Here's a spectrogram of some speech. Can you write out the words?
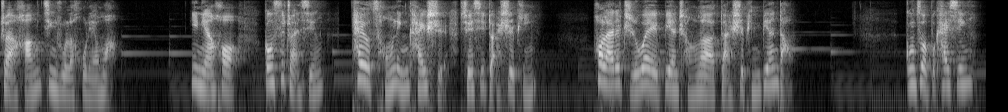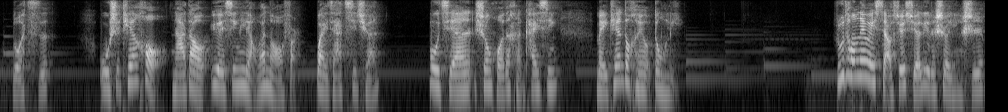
转行进入了互联网。一年后，公司转型。他又从零开始学习短视频，后来的职位变成了短视频编导。工作不开心，裸辞，五十天后拿到月薪两万的 offer，外加期权。目前生活的很开心，每天都很有动力。如同那位小学学历的摄影师，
